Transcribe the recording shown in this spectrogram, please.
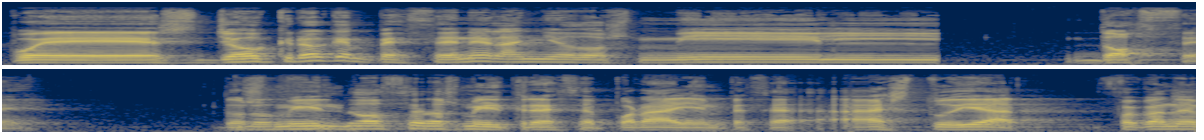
Pues yo creo que empecé en el año 2012. 2012-2013, por ahí empecé a estudiar. Fue cuando,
